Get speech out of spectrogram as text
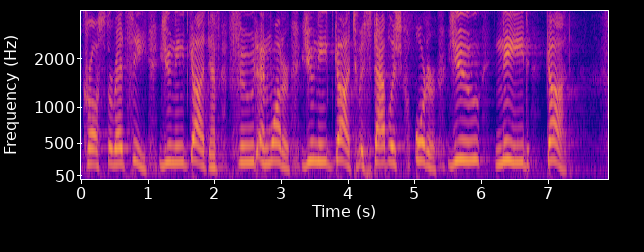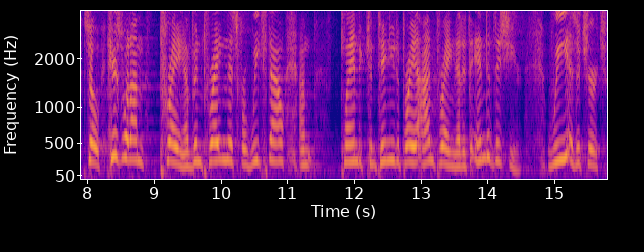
cross the Red Sea. You need God to have food and water. You need God to establish order. You need God. So here's what I'm praying. I've been praying this for weeks now. I'm planning to continue to pray. I'm praying that at the end of this year, we as a church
